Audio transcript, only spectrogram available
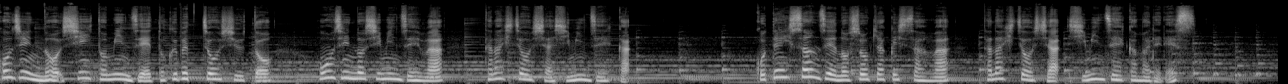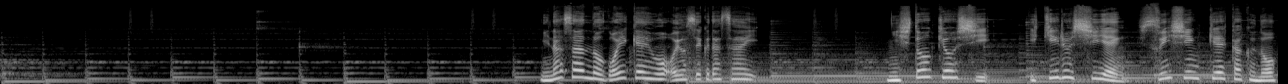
個人の市都民税特別徴収と法人の市民税は棚視聴者市民税課。固定資産税の償却資産は棚視聴者市民税課までです。皆さんのご意見をお寄せください。西東京市生きる支援推進計画の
